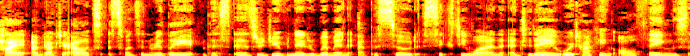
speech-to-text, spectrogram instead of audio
Hi, I'm Dr. Alex Swenson Ridley. This is Rejuvenated Women, episode 61, and today we're talking all things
